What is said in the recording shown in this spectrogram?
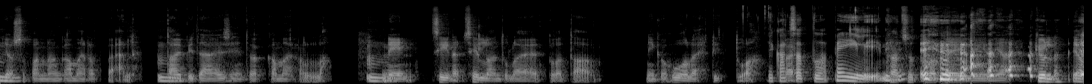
mm. jossa pannaan kamerat päälle mm. tai pitää esiintyä kameralla, mm. niin siinä, silloin tulee tuota, niin huolehdittua. Ja katsottua peiliin. Katsottua peiliin, ja kyllä, joo,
